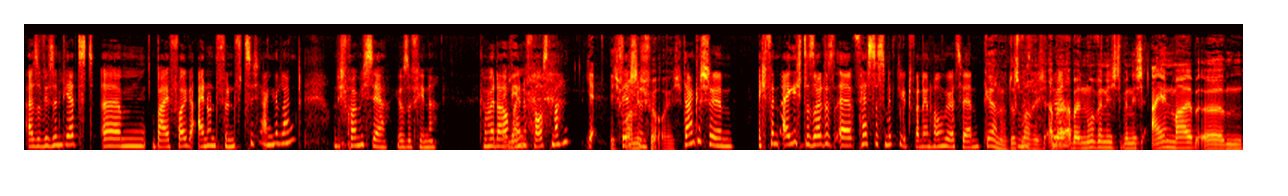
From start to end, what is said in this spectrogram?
Also wir sind jetzt ähm, bei Folge 51 angelangt und ich freue mich sehr, Josephine. Können wir darauf Eileen? eine Faust machen? Ja. Ich freue mich schön. für euch. Dankeschön. Ich finde eigentlich, du solltest äh, festes Mitglied von den Homegirls werden. Gerne, das mache ich. Aber, aber nur, wenn ich, wenn ich einmal ähm,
